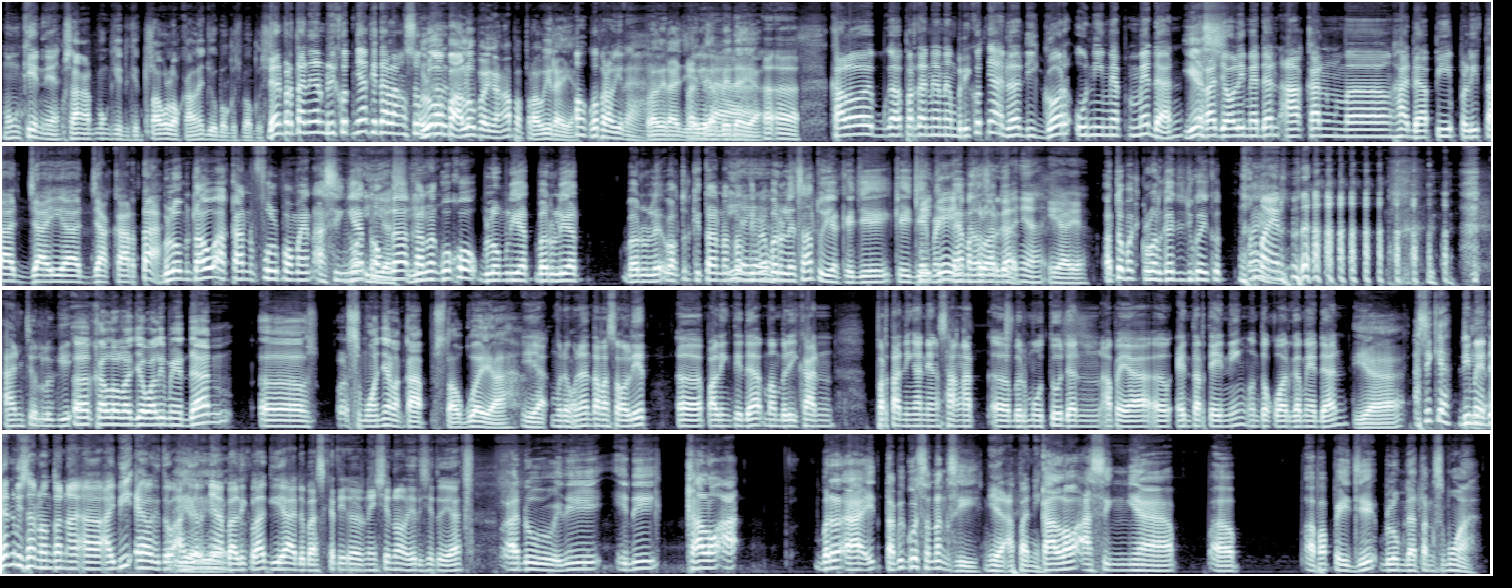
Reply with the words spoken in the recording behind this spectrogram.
Mungkin ya. sangat mungkin. Kita tahu lokalnya juga bagus-bagus. Dan pertandingan berikutnya kita langsung Lu ke apa? Lu pegang apa? Prawira ya? Oh, gue Prawira. Prawira aja, biar beda ya. Eh, eh. Kalau eh, pertandingan yang berikutnya adalah di Gor Unimed Medan. Yes. Raja Wali Medan akan menghadapi Pelita Jaya Jakarta. Belum tahu akan full pemain asingnya Oh, atau iya enggak sih. karena gua kok belum lihat baru lihat baru lihat waktu kita nonton Iya, timnya iya. baru lihat satu ya KJ KJ, KJ sama McDaniels itu. keluarganya. Iya, iya. Atau keluarganya juga ikut main. Main. Hancur lu Gi. Eh, kalau Raja Wali Medan eh semuanya lengkap setahu gua ya. Iya, mudah-mudahan tambah solid. eh, paling tidak memberikan pertandingan yang sangat eh, bermutu dan apa ya eh, entertaining untuk warga Medan. Iya. Asik ya di Iya. Medan bisa nonton eh, IBL gitu. Iya, Akhirnya iya. balik lagi ya ada basket international ya di situ ya. Aduh, ini ini kalau ber, i- tapi gue seneng sih Iya apa nih? kalau asingnya eh, apa PJ belum datang semua.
